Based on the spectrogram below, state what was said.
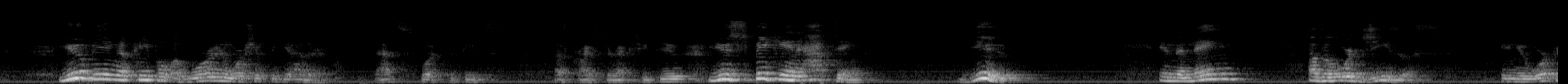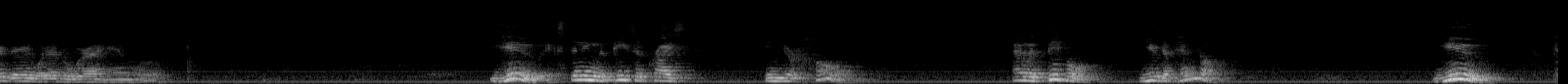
You being a people of word and worship together. That's what the peace of Christ directs you to. You speaking and acting. You. In the name of the Lord Jesus in your workaday, whatever, where I am world. You extending the peace of Christ in your homes and with people you depend on. You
